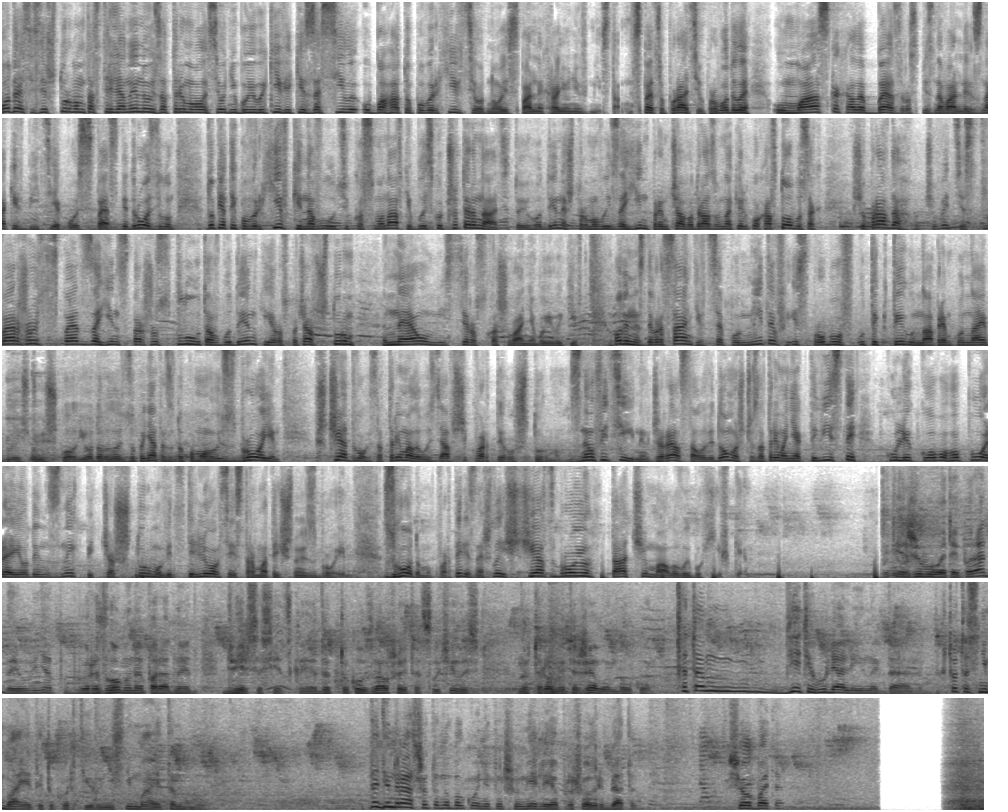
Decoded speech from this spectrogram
В Одесі зі штурмом та стріляниною затримували сьогодні бойовиків, які засіли у багатоповерхівці одного із спальних районів міста. Спецоперацію проводили у масках, але без розпізнавальних знаків бійці якогось спецпідрозділу. До п'ятиповерхівки на вулицю космонавтів близько 14-ї години штурмовий загін примчав одразу на кількох автобусах. Щоправда, очевидці стверджують, спецзагін спершу сплутав будинки і розпочав штурм не у місці розташування бойовиків. Один із диверсантів це помітив і спробував утекти у напрямку найближчої школи. Його довелось зупиняти за допомогою зброї. Ще двох затримали, узявши квартиру штурмом. З неофіційних джерел стало відомо, що затримані активісти Кулікового поля, і один з них під час штурму відстрілювався із травматичної зброї. Згодом у квартирі знайшли ще зброю та чимало вибухівки. Вот я живу в этой парадной, и у меня разломана парадная дверь соседская. Я так только узнал, что это случилось на втором этаже, вон балкон. Да там дети гуляли иногда. Кто-то снимает эту квартиру, не снимает. Там... Да один раз что-то на балконе тут шумели, я прошел, ребята. Все, батя,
